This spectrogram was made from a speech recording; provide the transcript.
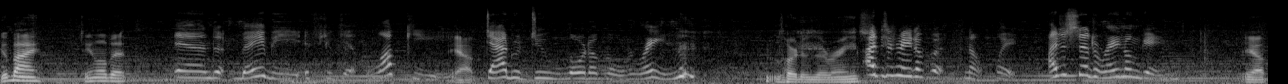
Goodbye. See you in a little bit. And maybe if you get lucky, Yeah, Dad would do Lord of the Rain. Lord of the Rings. I just made up a no. Wait, I just did a random game. Yep.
